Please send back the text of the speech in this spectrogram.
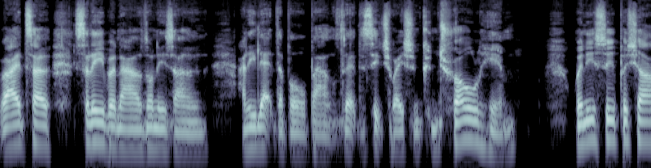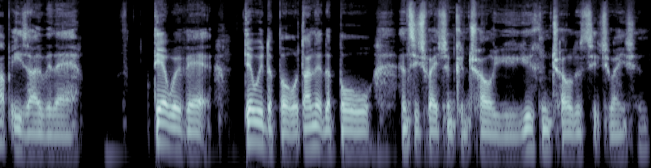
right? So Saliba now is on his own and he let the ball bounce, let the situation control him. When he's super sharp, he's over there. Deal with it. Deal with the ball. Don't let the ball and situation control you. You control the situation.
